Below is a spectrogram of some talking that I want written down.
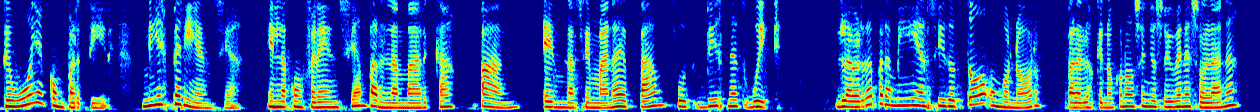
te voy a compartir mi experiencia en la conferencia para la marca PAN en la semana de PAN Food Business Week. La verdad para mí ha sido todo un honor. Para los que no conocen, yo soy venezolana,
